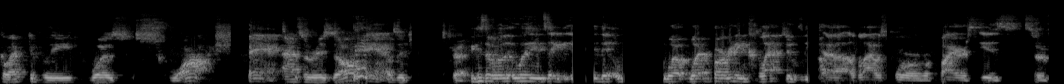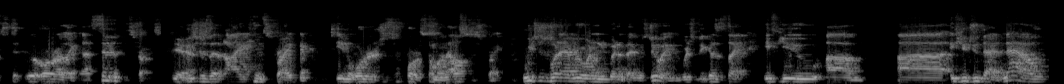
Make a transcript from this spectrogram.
collectively was squashed bam. as a result Bam. of the strike because it was, it was- it's like the, what what bargaining collectively uh, allows for or requires is sort of or like a sympathy strikes, Yeah. which is that I can strike in order to support someone else's strike, which is what everyone in Winnipeg was doing. Which is because it's like if you um, uh, if you do that now,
